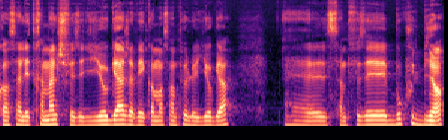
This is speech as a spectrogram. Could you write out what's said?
quand ça allait très mal, je faisais du yoga, j'avais commencé un peu le yoga. ça me faisait beaucoup de bien.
